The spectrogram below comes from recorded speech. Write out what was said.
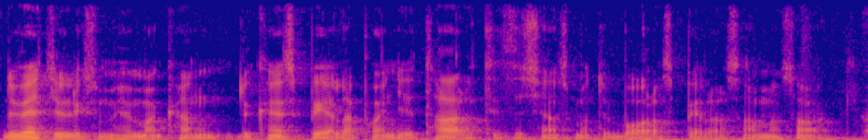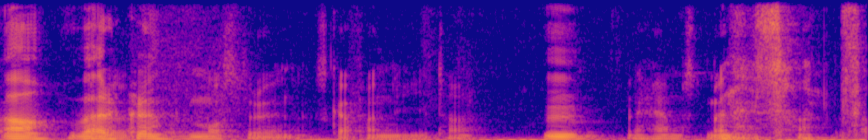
Du vet ju liksom hur man kan, du kan ju spela på en gitarr tills det känns som att du bara spelar samma sak. Ja, verkligen. Då måste du skaffa en ny gitarr. Mm. Det är hemskt men det är sant.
